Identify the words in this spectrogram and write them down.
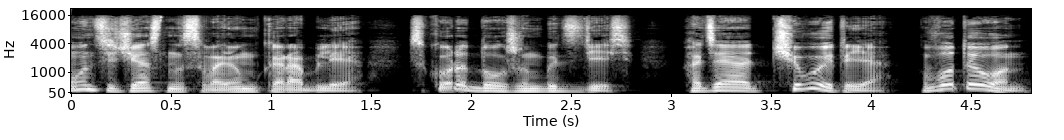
Он сейчас на своем корабле. Скоро должен быть здесь. Хотя, чего это я? Вот и он.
